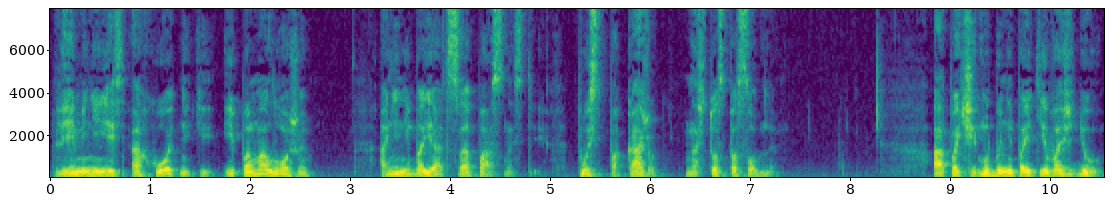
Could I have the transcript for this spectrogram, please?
Племени есть охотники и помоложе. Они не боятся опасностей. Пусть покажут, на что способны. «А почему бы не пойти вождю?»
